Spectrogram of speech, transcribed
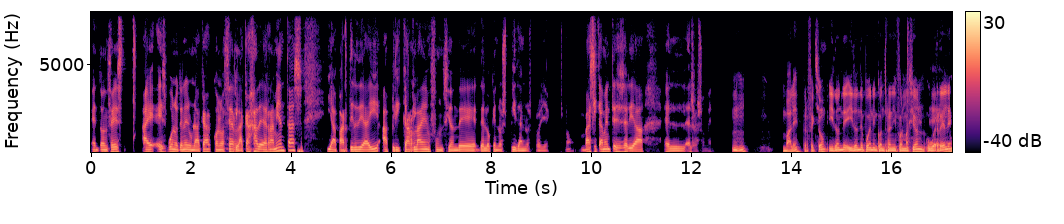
Entonces, es bueno tener una conocer la caja de herramientas y a partir de ahí aplicarla en función de, lo que nos pidan los proyectos. ¿no? Básicamente ese sería el, resumen. Vale, perfecto. ¿Y, dónde, ¿Y dónde pueden encontrar información? ¿URL? Eh,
